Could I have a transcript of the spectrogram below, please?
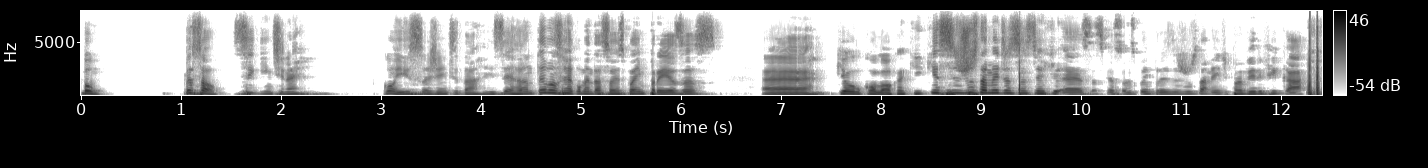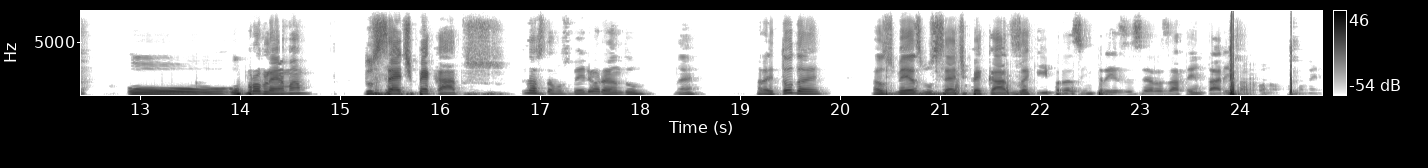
Bom, pessoal, seguinte, né? Com isso a gente está encerrando. Temos recomendações para empresas é, que eu coloco aqui, que justamente essas, essas questões com a empresa, justamente para verificar o, o problema dos sete pecados. Nós estamos melhorando, né? Olha aí, todos é, os mesmos sete pecados aqui para as empresas, elas atentarem para o momento.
